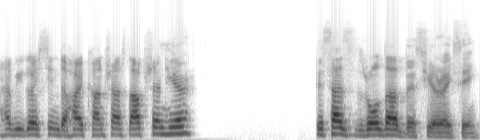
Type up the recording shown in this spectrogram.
have you guys seen the high contrast option here? This has rolled out this year, I think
